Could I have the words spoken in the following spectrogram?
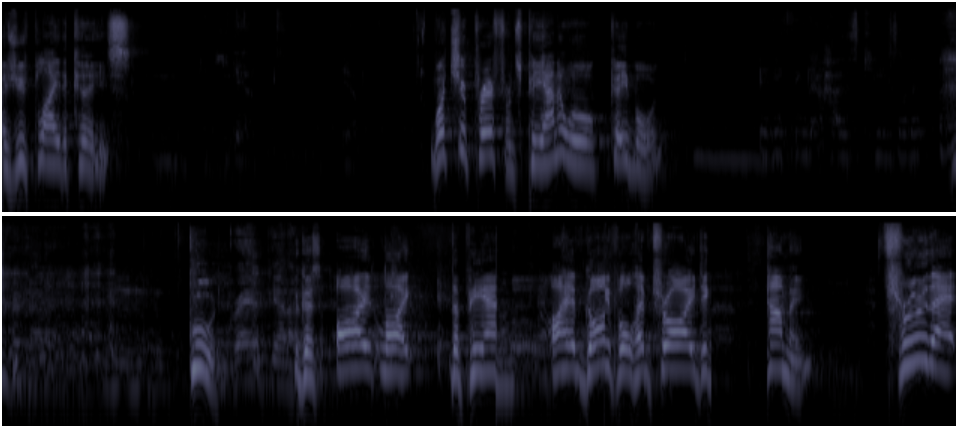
as you play the keys. What's your preference, piano or keyboard? Anything that has keys on it. Good. Grand piano. Because I like the piano. I have gone, people have tried to coming through that,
